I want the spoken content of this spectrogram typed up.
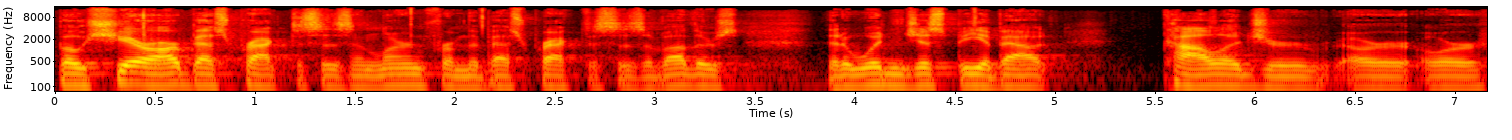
both share our best practices and learn from the best practices of others, that it wouldn't just be about college or, or, or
